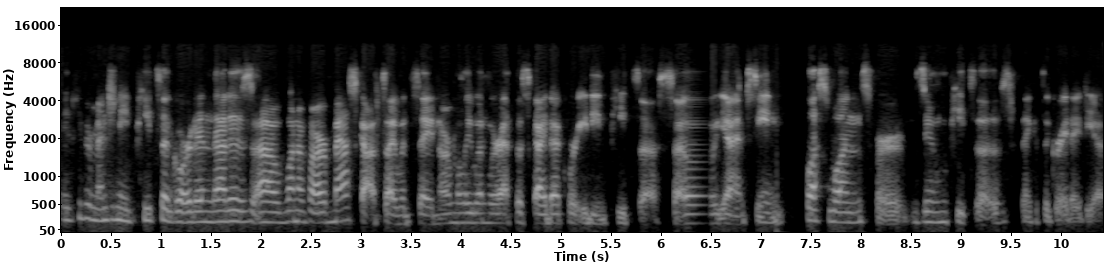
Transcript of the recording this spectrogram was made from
Thank you for mentioning pizza, Gordon. That is uh, one of our mascots, I would say. Normally when we're at the Skydeck, we're eating pizza. So yeah, I've seen plus ones for Zoom pizzas. I think it's a great idea.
